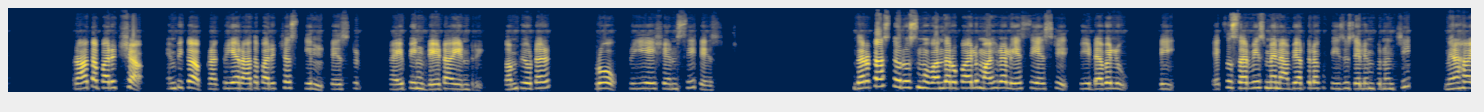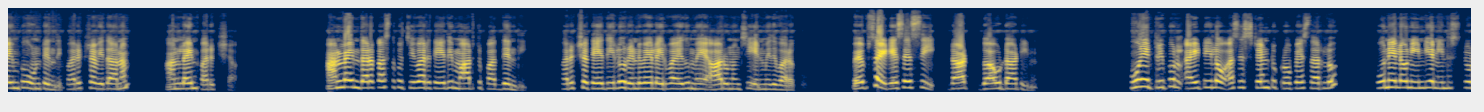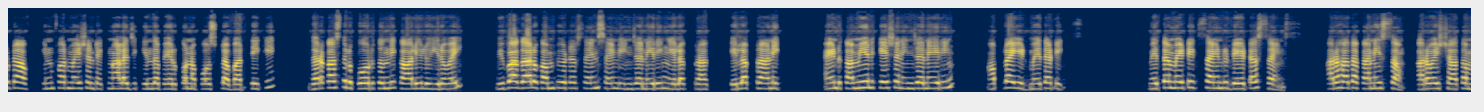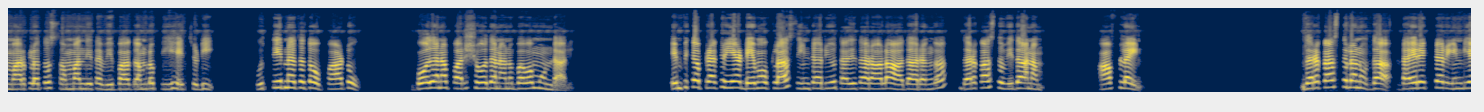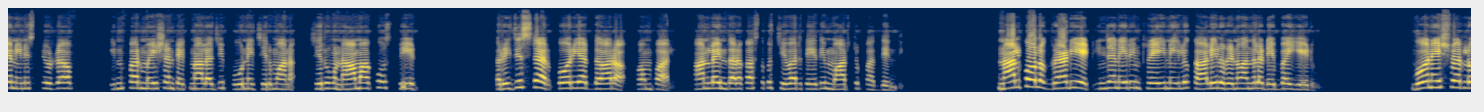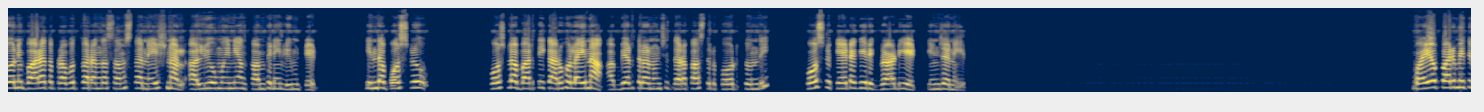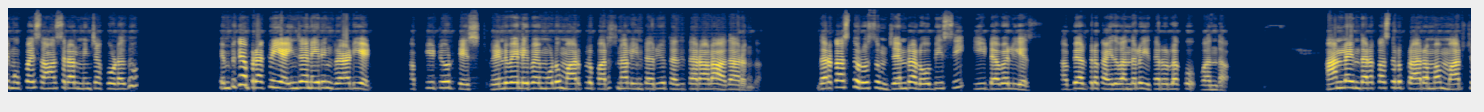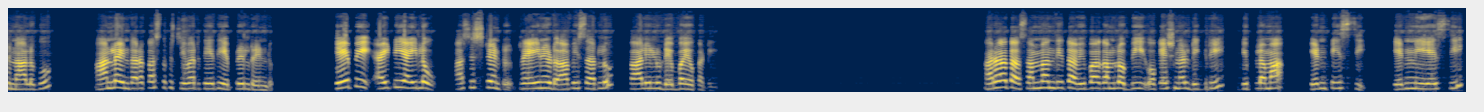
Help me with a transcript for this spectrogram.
రాత పరీక్ష ఎంపిక ప్రక్రియ రాత పరీక్ష skill test typing data entry computer proficiency test. దరఖాస్తు రుసుము వంద రూపాయలు మహిళలు SC ST PWD ex service men అభ్యర్థులకు ఫీజు చెల్లింపు నుంచి మినహాయింపు ఉంటుంది. పరీక్ష విధానం ఆన్లైన్ పరీక్ష. ఆన్లైన్ దరఖాస్తుకు చివరి తేదీ మార్చి పద్దెనిమిది. పరీక్ష తేదీలు రెండు వేల ఇరవై ఐదు మే ఆరు నుంచి ఎనిమిది వరకు. Website SSC dot gov dot in. Pune triple ఐటీలో assistant professors పూణేలోని Indian institute of information technology కింద పేర్కొన్న పోస్టుల భర్తీకి దరఖాస్తులు కోరుతుంది ఖాళీలు ఇరవై. విభాగాలు computer science and engineering electro electronic and communication engineering applied mathematics mathematics and data science. అర్హత కనీసం అరవై శాతం మార్కులతో సంబంధిత విభాగంలో పిహెచ్డి. ఉత్తీర్ణతతో పాటు బోధన పరిశోధన అనుభవం ఉండాలి. ఎంపిక ప్రక్రియ డెమో క్లాస్ ఇంటర్వ్యూ తదితరాల ఆధారంగా దరఖాస్తు విధానం ఆఫ్లైన్. దరఖాస్తులను the director Indian institute of information technology Pune చిరుమాన చిరునామాకు స్పీడ్ రిజిస్టర్ కోరియర్ ద్వారా పంపాలి. ఆన్లైన్ దరఖాస్తుకు చివరి తేదీ మార్చి పద్దెనిమిది. నాల్కోలో గ్రాడ్యుయేట్ ఇంజనీరింగ్ ట్రైనీలు ఖాళీలు రెండు వందల డెబ్బై ఏడు. భువనేశ్వర్లోని భారత ప్రభుత్వ రంగ సంస్థ నేషనల్ అల్యూమినియం కంపెనీ లిమిటెడ్. కింద పోస్టు పోస్టుల భర్తీకి అర్హులైన అభ్యర్థుల నుంచి దరఖాస్తులు కోరుతుంది. Post category graduate engineer. వయోపరిమితి ముప్పై సంవత్సరాలు మించకూడదు. ఎంపిక ప్రక్రియ ఇంజనీరింగ్ గ్రాడ్యుయేట్. Aptitude test. రెండు వేల ఇరవై మూడు మార్కులు పర్సనల్ ఇంటర్వ్యూ తదితరాల ఆధారంగా. దరఖాస్తు రుసుం జనరల్ ఓబీసీ ఈడబ్ల్యూఎస్ అభ్యర్థులకు ఐదు వందలు ఇతరులకు వంద. ఆన్లైన్ దరఖాస్తులు ప్రారంభం మార్చి నాలుగు. ఆన్లైన్ దరఖాస్తుకు చివరి తేదీ ఏప్రిల్ రెండు. ఏపీ ఐటీఐలో అసిస్టెంట్ ట్రైనడ్ ఆఫీసర్లు ఖాళీలు డెబ్బై ఒకటి. అర్హత సంబంధిత విభాగంలో B vocational degree diploma NTC NAC.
